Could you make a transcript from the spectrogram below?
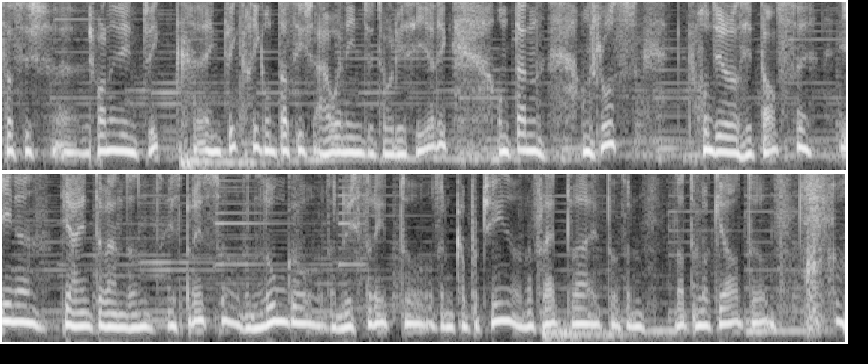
Das ist eine spannende Entwick Entwicklung und das ist auch eine Individualisierung. Und dann am Schluss kommt in die Tasse rein. Die einen wollen einen Espresso oder einen Lungo oder einen Ristretto oder einen Cappuccino oder einen Flat White oder einen Latte Macchiato oder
